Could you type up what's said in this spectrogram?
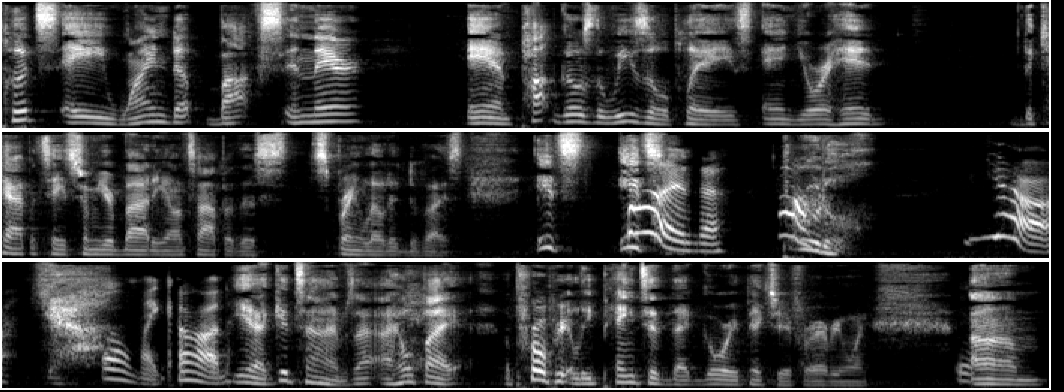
puts a wind up box in there, and pop goes the weasel plays, and your head decapitates from your body on top of this spring loaded device. It's, it's Fun. Oh, brutal. yeah. Yeah. Oh my god. Yeah, good times. I, I hope I appropriately painted that gory picture for everyone. Um,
